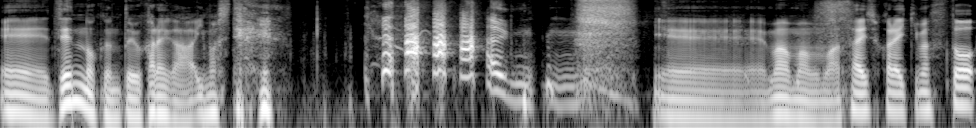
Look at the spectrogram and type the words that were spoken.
えー、善野くんという彼がいまして えーまあまあまあ最初からいきますと、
